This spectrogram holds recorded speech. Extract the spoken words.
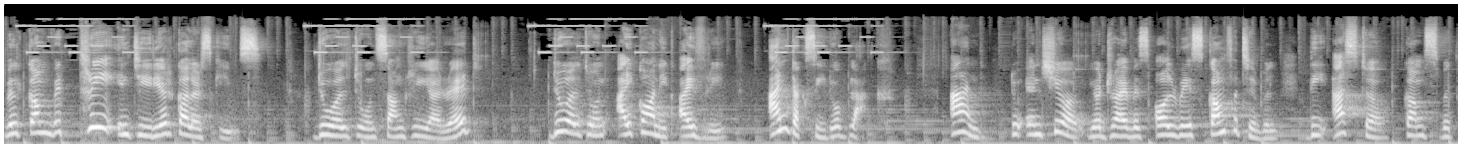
will come with three interior color schemes dual tone sangria red, dual tone iconic ivory and tuxedo black. And to ensure your drive is always comfortable, the Astor comes with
